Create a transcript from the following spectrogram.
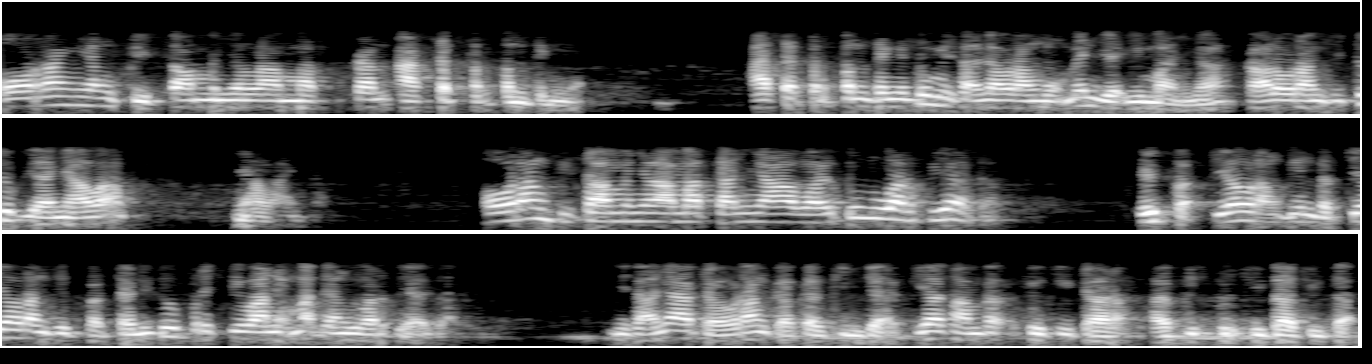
orang yang bisa menyelamatkan aset terpentingnya. Aset terpenting itu misalnya orang mukmin ya imannya, kalau orang hidup ya nyawa, nyawanya. Orang bisa menyelamatkan nyawa itu luar biasa. Hebat, dia orang pinter, dia orang hebat. Dan itu peristiwa nikmat yang luar biasa. Misalnya ada orang gagal ginjal, dia sampai cuci darah, habis berjuta-juta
